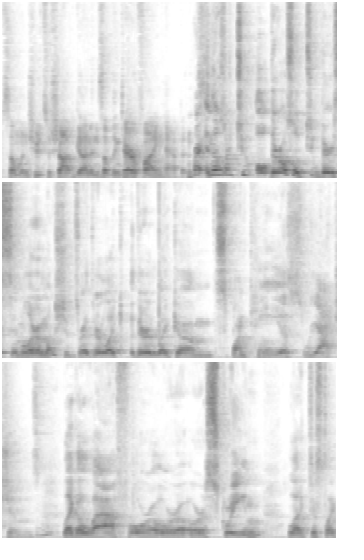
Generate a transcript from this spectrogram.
someone shoots a shotgun and something terrifying happens. Right, and those are two. oh, They're also two very similar emotions, right? They're like they're like um, spontaneous reactions, like a laugh or a, or a, or a scream, like just like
